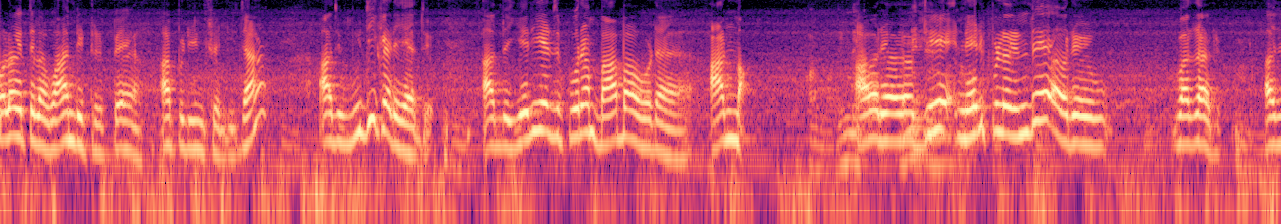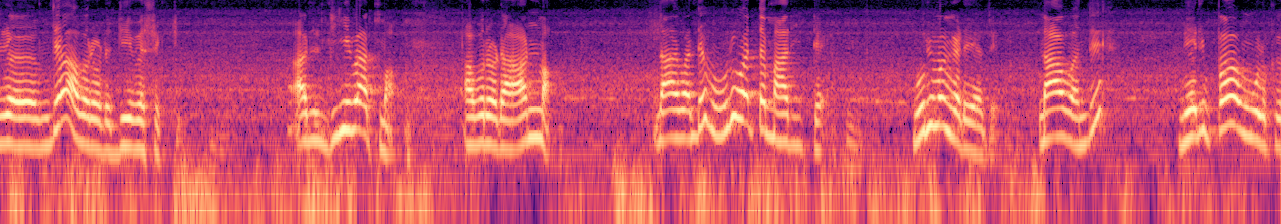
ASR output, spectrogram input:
உலகத்தில் வாழ்ந்துட்டு இருப்பேன் அப்படின்னு சொல்லி தான் அது உதி கிடையாது. அந்த எரியறது பூரா பாபாவோட ஆன்மா. அவர் ஜீ நெருப்புலேருந்து அவர் வர்றார். அதில் வந்து அவரோட ஜீவசக்தி. அது ஜீவாத்மா அவரோட ஆன்மா. நான் வந்து உருவத்தை மாறிட்டேன். உருவம் கிடையாது. நான் வந்து நெருப்பாக உங்களுக்கு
